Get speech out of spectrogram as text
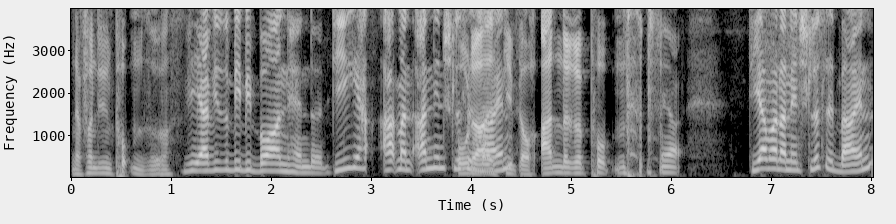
Na, von diesen Puppen so. wie, ja, wie so Babyborn-Hände. Die hat man an den Oder Schlüsselbeinen. es gibt auch andere Puppen. Ja. Die haben wir an den Schlüsselbeinen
